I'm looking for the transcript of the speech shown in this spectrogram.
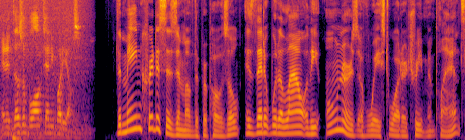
and it doesn't belong to anybody else. The main criticism of the proposal is that it would allow the owners of wastewater treatment plants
